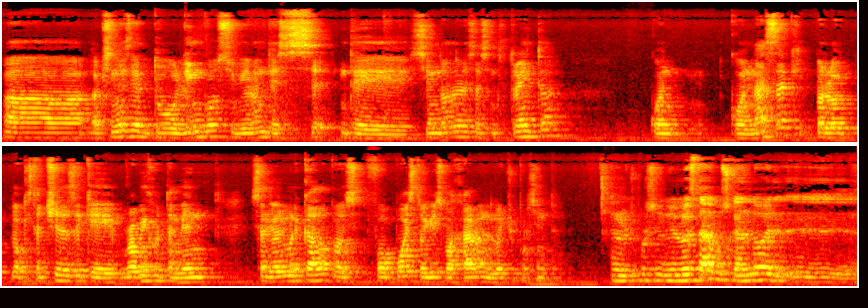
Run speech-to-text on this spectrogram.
Uh, acciones de Duolingo subieron de, de 100 dólares a 130 con, con Nasdaq, pero lo, lo, que está chido es de que Robinhood también salió al mercado, pues fue opuesto, ellos bajaron el 8%. El 8%, yo lo estaba buscando el,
